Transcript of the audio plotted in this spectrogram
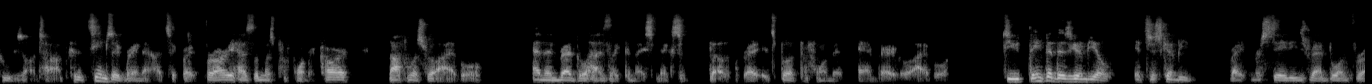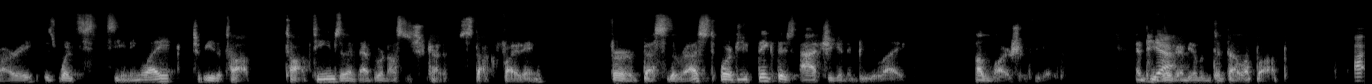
who's on top because it seems like right now it's like right Ferrari has the most performant car, not the most reliable, and then Red Bull has like the nice mix of both. Right, it's both performant and very reliable. Do you think that there's going to be a? It's just going to be right. Mercedes, Red Bull, and Ferrari is what it's seeming like to be the top top teams, and then everyone else is just kind of stuck fighting for best of the rest. Or do you think there's actually going to be like a larger field, and people yeah. are going to be able to develop up? I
